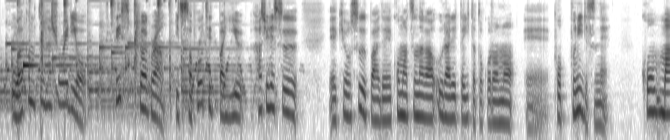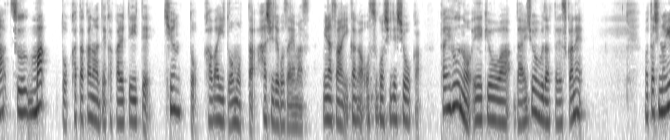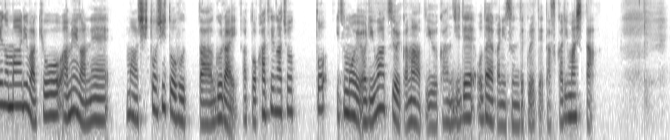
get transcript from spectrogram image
Welcome to Hash Radio. This program is supported by you. ハシです。えー、今日スーパーで小松菜が売られていたところの、えー、ポップにですね、小松菜とカタカナで書かれていて、キュンと可愛いと思ったハシでございます。皆さんいかがお過ごしでしょうか？台風の影響は大丈夫だったですかね？私の家の周りは今日雨がね、まあ、しとしと降ったぐらい、あと風がちょっといつもよりは強いかなっていう感じで穏やかに住んでくれて助かりました。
